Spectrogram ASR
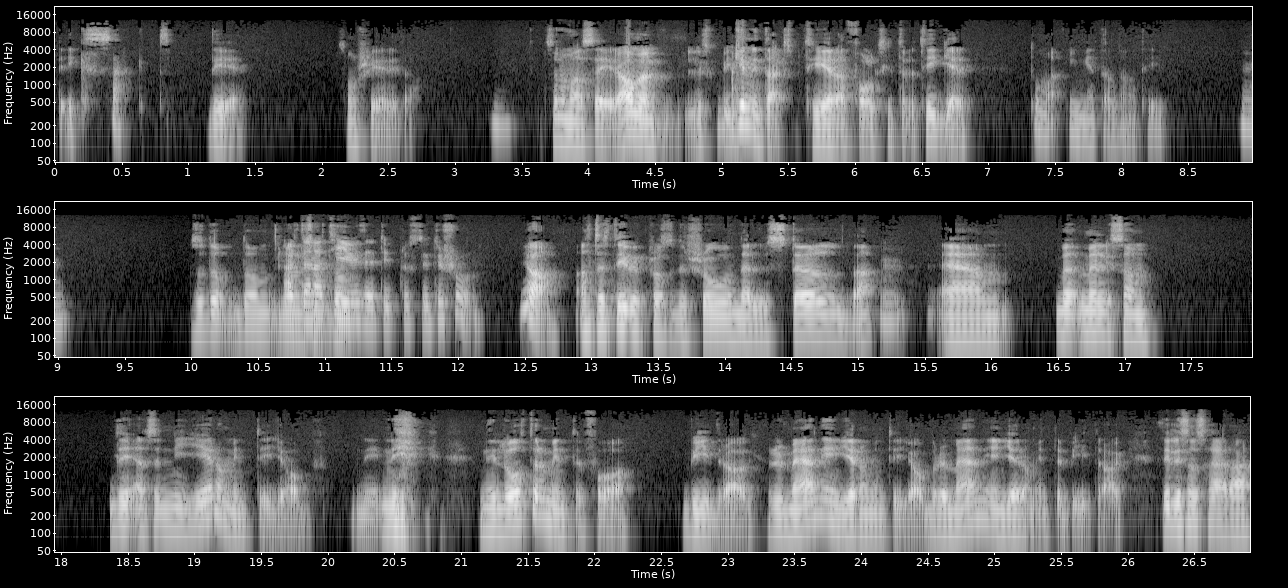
Det är exakt det som sker idag. Mm. Så när man säger ja men liksom, vi kan inte acceptera att folk sitter och tigger. De har inget alternativ. Mm. Så de, de, de, Alternativet de, är typ prostitution. Ja, alternativet prostitution eller stöld. Va? Mm. Ehm, men, men liksom, det, alltså, ni ger dem inte jobb. Ni, ni, ni låter dem inte få bidrag. Rumänien ger dem inte jobb. Rumänien ger dem inte bidrag. Det är liksom så här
